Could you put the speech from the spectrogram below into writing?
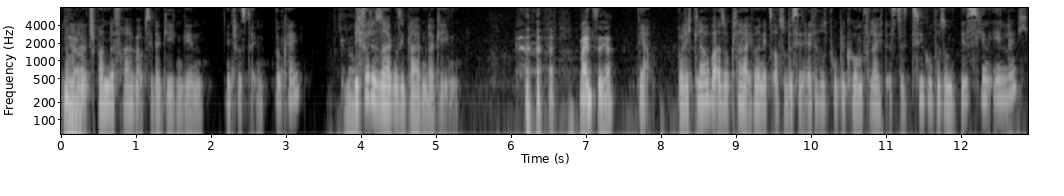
Aber ja. eine spannende Frage, ob sie dagegen gehen. Interesting. Okay. Genau. Ich würde sagen, sie bleiben dagegen. Meinst du, ja? Ja. Weil ich glaube, also klar, ich meine jetzt auch so ein bisschen älteres Publikum, vielleicht ist die Zielgruppe so ein bisschen ähnlich.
